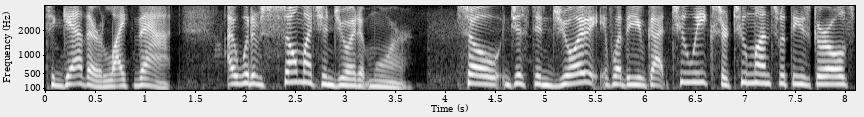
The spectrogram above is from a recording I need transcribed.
together like that, I would have so much enjoyed it more. So just enjoy whether you've got two weeks or two months with these girls.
